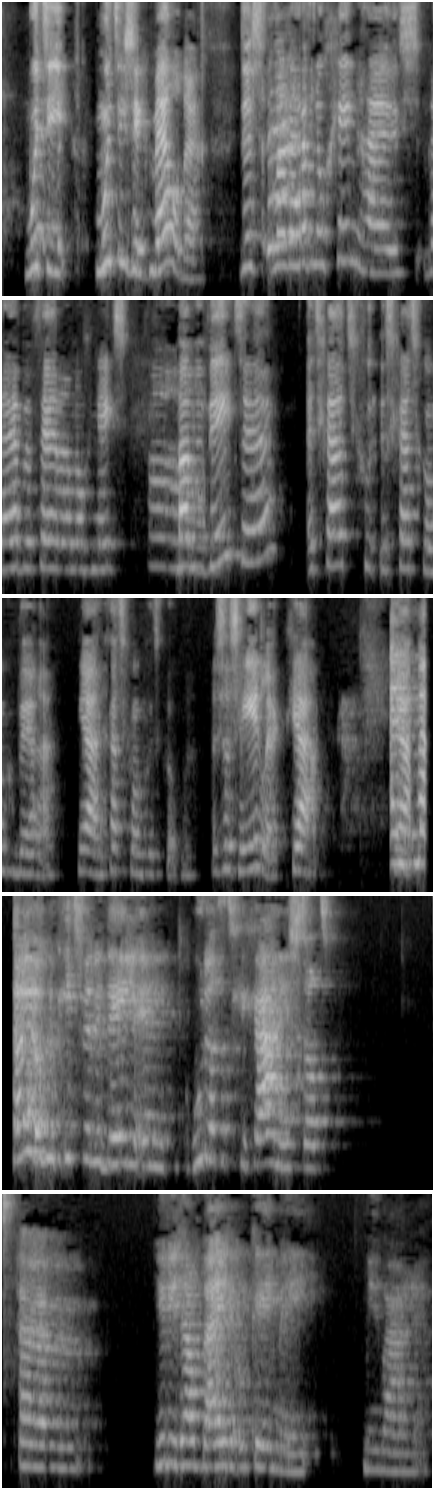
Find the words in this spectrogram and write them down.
moet hij, moet hij zich melden. Dus, maar we hebben nog geen huis, we hebben verder nog niks. Oh. Maar we weten, het gaat, goed, het gaat gewoon gebeuren. Ja, het gaat gewoon goed komen. Dus dat is heerlijk, ja. En maar zou je ook nog iets willen delen in hoe dat het gegaan is dat um, jullie daar beide oké mee, mee waren?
